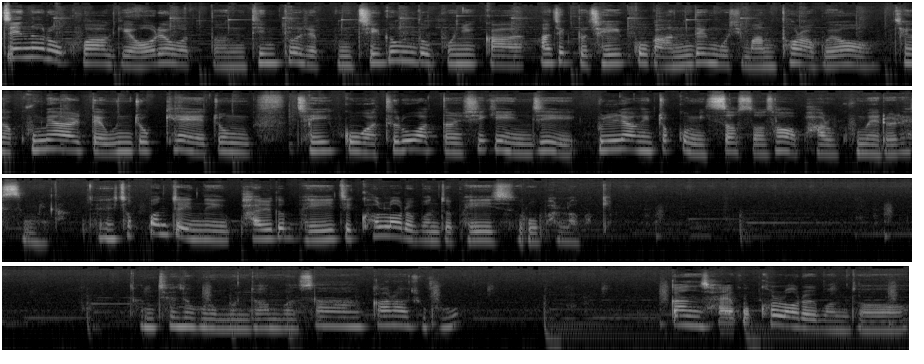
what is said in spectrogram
찐으로 구하기 어려웠던 딘토 제품 지금도 보니까 아직도 재입고가 안 된 곳이 많더라고요. 제가 구매할 때 운 좋게 좀 재입고가 들어왔던 시기인지 물량이 조금 있었어서 바로 구매를 했습니다. 제일 첫 번째 있는 이 밝은 베이지 컬러를 먼저 베이스로 발라볼게요. 전체적으로 먼저 한번 싹 깔아주고 약간 살구 컬러를 먼저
